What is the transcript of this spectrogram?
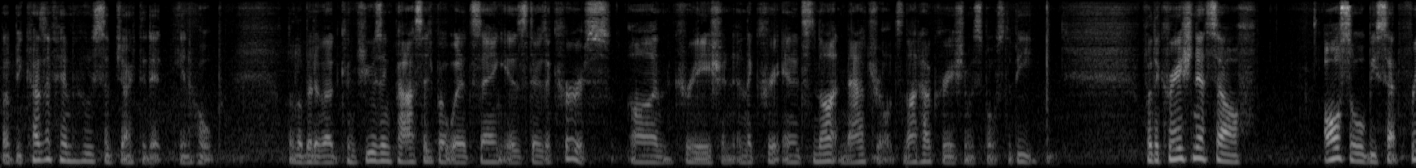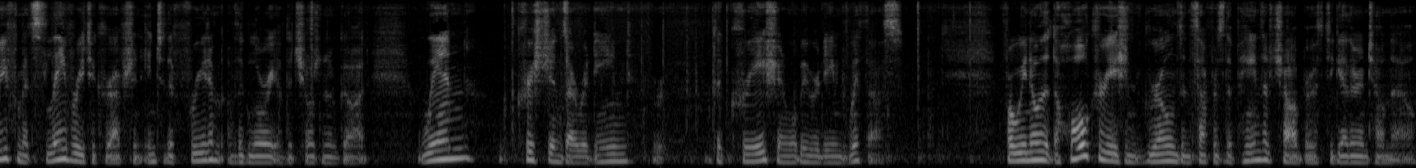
but because of him who subjected it in hope. Little bit of a confusing passage, but what it's saying is there's a curse on creation, and the cre- and it's not natural. It's not how creation was supposed to be. For the creation itself also will be set free from its slavery to corruption into the freedom of the glory of the children of God. When Christians are redeemed, the creation will be redeemed with us. For we know that the whole creation groans and suffers the pains of childbirth together until now.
